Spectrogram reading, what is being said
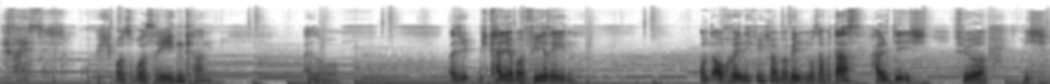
ich weiß nicht, ob ich über sowas reden kann. Also, also ich kann ja über viel reden. Und auch wenn ich mich mal überwinden muss, aber das halte ich für nicht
